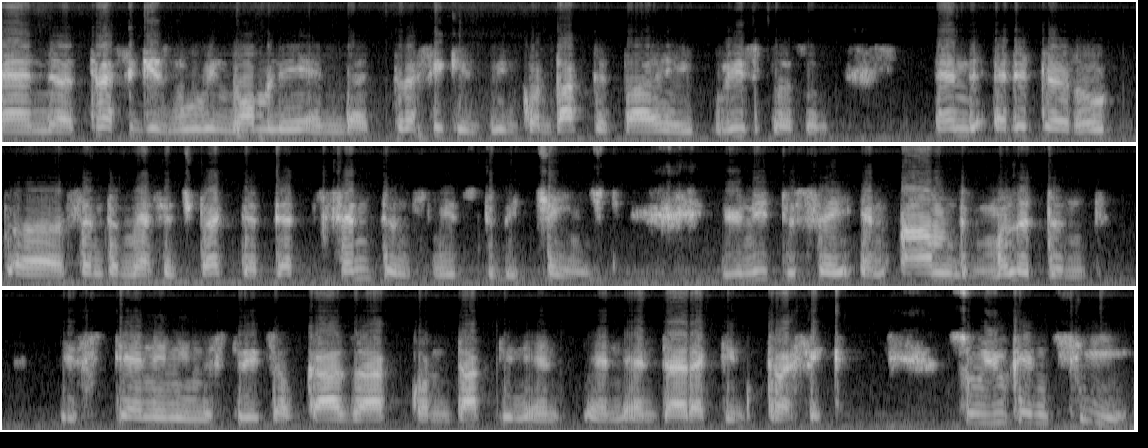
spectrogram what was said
and uh, traffic is moving normally, and traffic is being conducted by a police person. And the editor wrote, uh, sent a message back that that sentence needs to be changed. You need to say an armed militant is standing in the streets of Gaza conducting and, and, and directing traffic. So you can see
